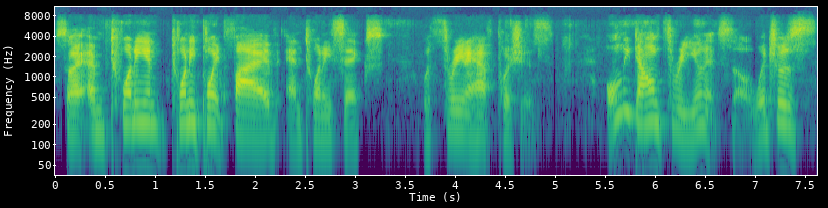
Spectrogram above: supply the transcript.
So I, am 20 and 20.5 and 26 with three and a half pushes. Only down three units though, which was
